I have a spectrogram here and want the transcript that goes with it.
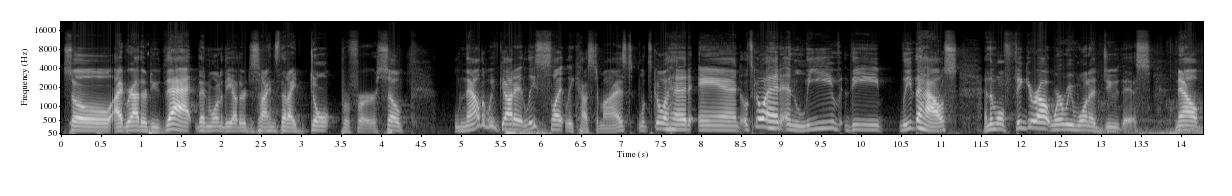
So I'd rather do that than one of the other designs that I don't prefer. So now that we've got it at least slightly customized, let's go ahead and let's go ahead and leave the leave the house, and then we'll figure out where we want to do this. Now,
